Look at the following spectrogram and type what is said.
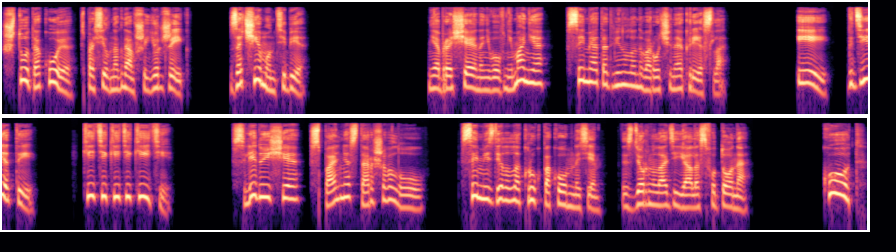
«Что такое?» – спросил нагнавший ее Джейк. «Зачем он тебе?» Не обращая на него внимания, Сэмми отодвинула навороченное кресло. «Эй, где ты? Кити, Кити, Кити!» Следующая — спальня старшего Лоу. Сэмми сделала круг по комнате, сдернула одеяло с футона. «Кот!»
